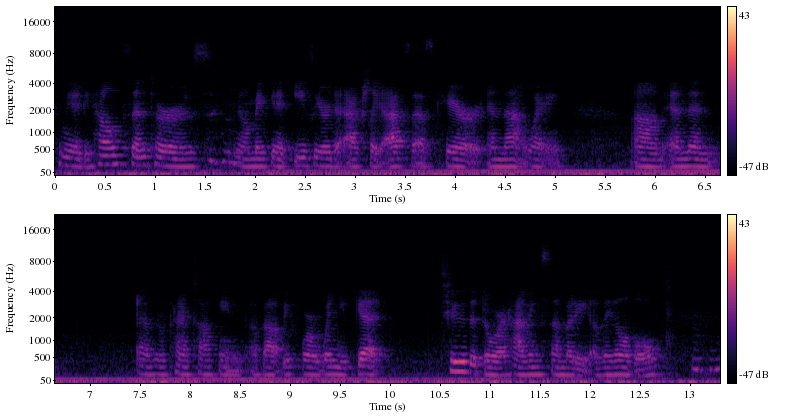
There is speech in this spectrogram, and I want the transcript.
community health centers, Mhm. you know, making it easier to actually access care in that way. Um, and then, as we were kind of talking about before, when you get to the door, having somebody available, Mm-hmm.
